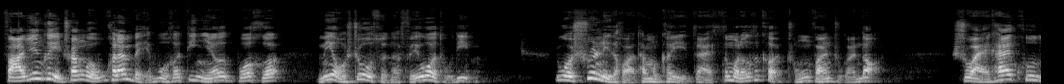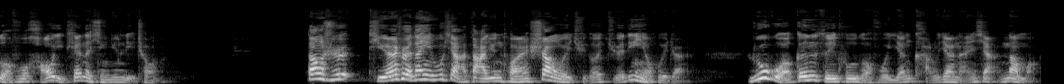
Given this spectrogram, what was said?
法军可以穿过乌克兰北部和第聂伯河没有受损的肥沃土地。如果顺利的话，他们可以在斯莫棱斯克重返主干道，甩开库图佐夫好几天的行军里程。当时体元帅担心如下：大军团尚未取得决定性会战，如果跟随库图佐夫沿卡卢加南下，那么。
